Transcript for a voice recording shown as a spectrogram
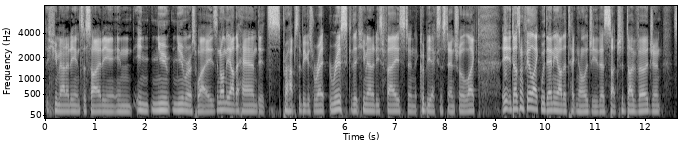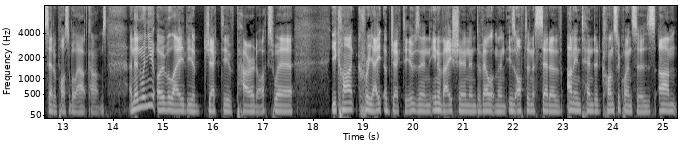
humanity and society in in nu- numerous ways. And on the other hand, it's perhaps the biggest re- risk that humanity's faced, and it could be existential. Like it, it doesn't feel like with any other technology, there's such a divergent set of possible outcomes. And then when you overlay the objective paradox, where you can't create objectives, and innovation and development is often a set of unintended consequences. Um,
